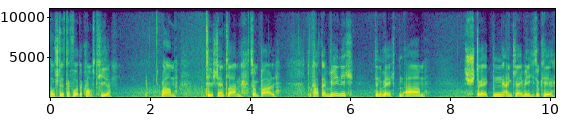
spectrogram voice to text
und stellst dir vor, du kommst hier am Tisch entlang zum Ball. Du kannst ein wenig den rechten Arm strecken, ein klein wenig ist okay.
